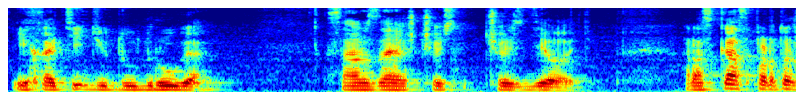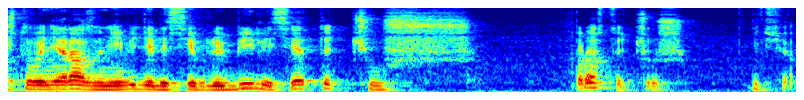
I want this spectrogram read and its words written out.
и хотите друг друга. Сам знаешь, что, что сделать. Рассказ про то, что вы ни разу не виделись и влюбились, это чушь. Просто чушь. И все.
